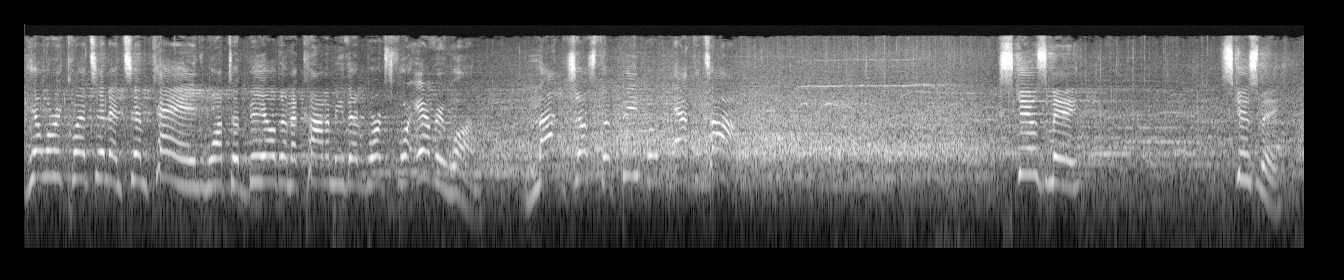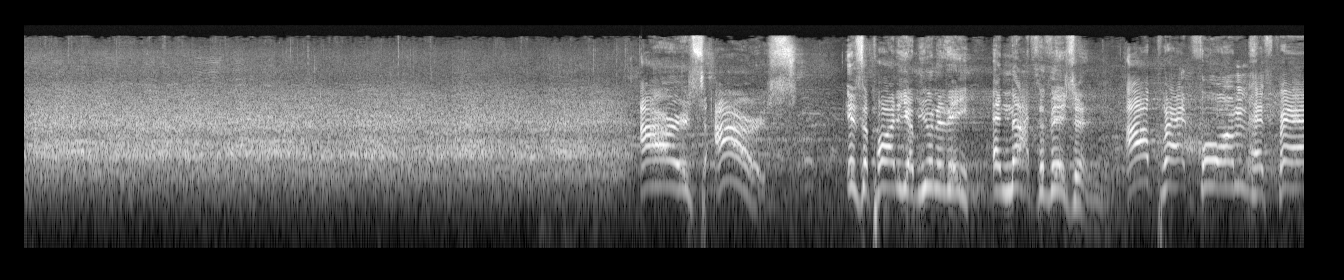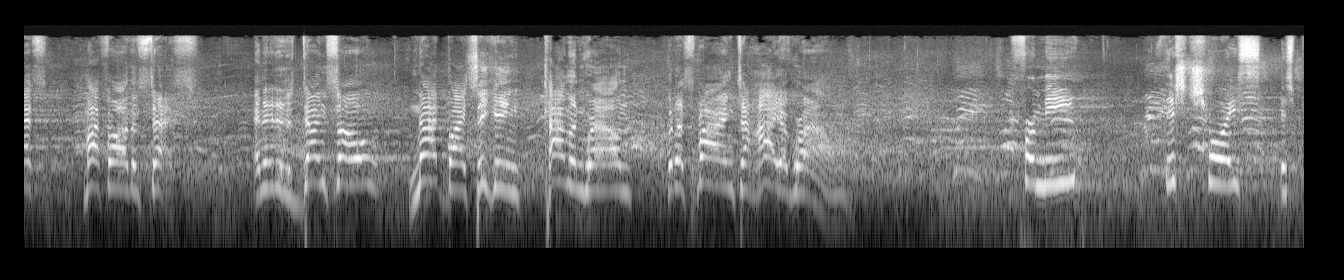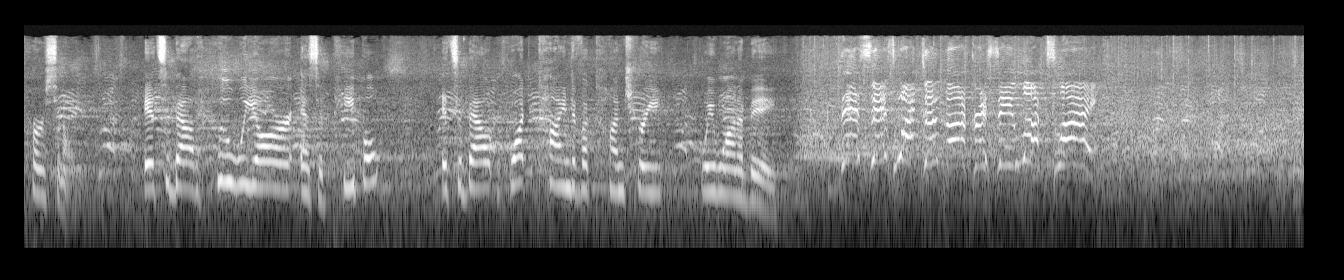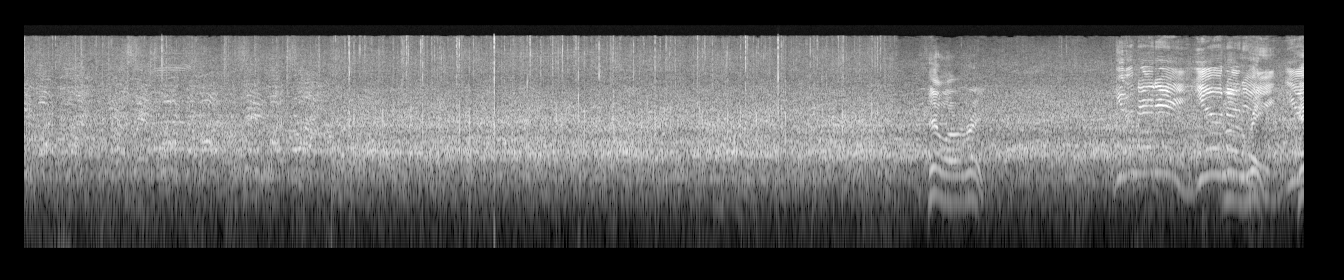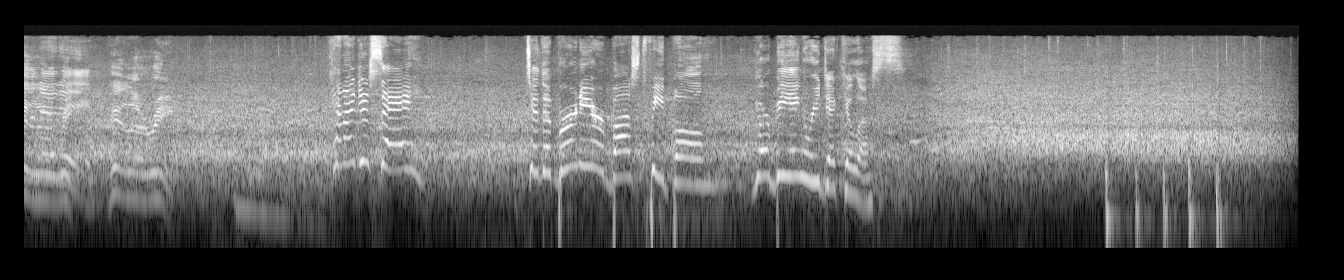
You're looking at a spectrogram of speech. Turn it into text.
Hillary Clinton and Tim Kaine want to build an economy that works for everyone, not just the people at the top. Excuse me. Excuse me. Ours, ours is a party of unity and not division. Our platform has passed my father's test, and it has done so not by seeking common ground, but aspiring to higher ground. For me, this choice is personal. It's about who we are as a people. It's about what kind of a country we want to be. This is what democracy looks like! Hillary. Unity, unity, Hillary. unity. Hillary. Can I just say to the Bernie or bust people, you're being ridiculous.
